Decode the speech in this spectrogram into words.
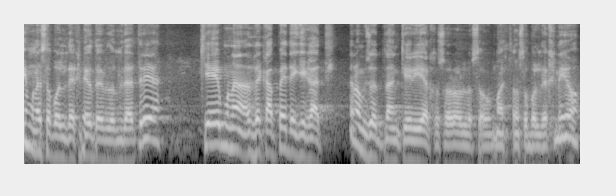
Ήμουνα στο Πολυτεχνείο το 1973 και ήμουνα 15 και κάτι. Δεν νομίζω ότι ήταν κυρίαρχος ο ρόλος των μαθητών στο Πολυτεχνείο.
